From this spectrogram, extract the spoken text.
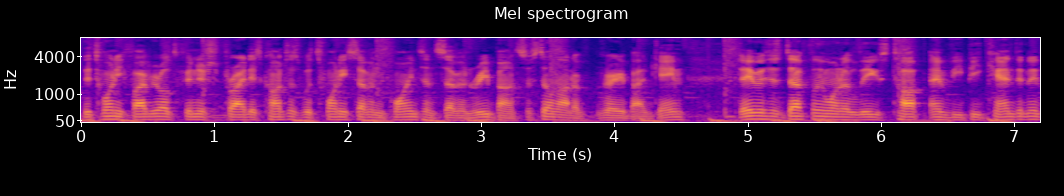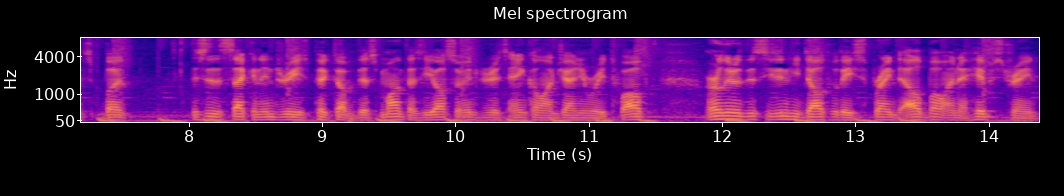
the 25 year old finished Friday's contest with 27 points and 7 rebounds, so still not a very bad game. Davis is definitely one of the league's top MVP candidates, but this is the second injury he's picked up this month as he also injured his ankle on January 12th. Earlier this season, he dealt with a sprained elbow and a hip strain.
